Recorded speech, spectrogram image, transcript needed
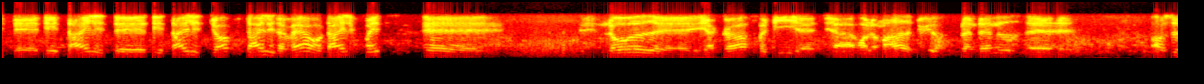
et, øh, det, er et dejligt, øh, det er et dejligt job, dejligt erhverv, dejligt frit. Øh, noget, øh, jeg gør, fordi at jeg holder meget af dyr, blandt andet. Øh, og så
